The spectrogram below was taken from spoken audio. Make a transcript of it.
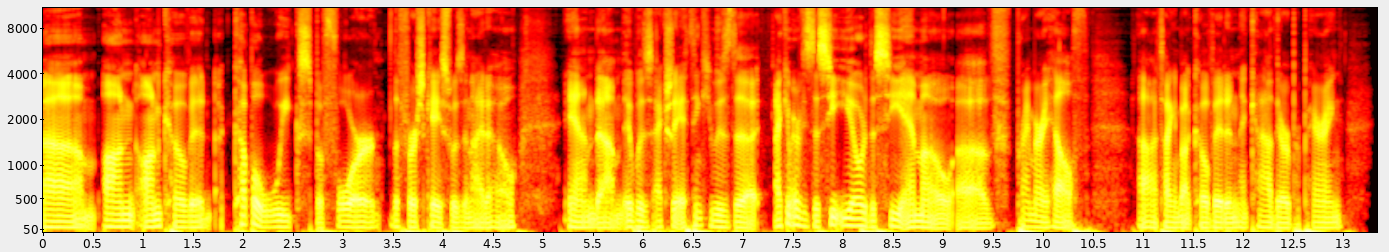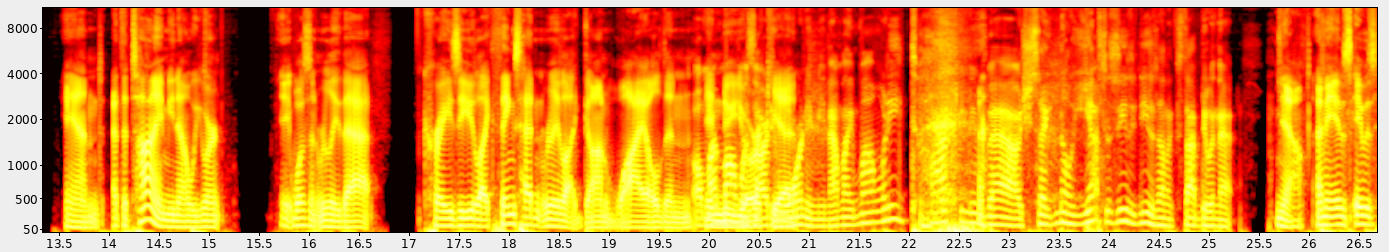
um, on on COVID a couple weeks before the first case was in Idaho, and um, it was actually I think he was the I can't remember if he's the CEO or the CMO of Primary Health, uh, talking about COVID and kind of how they were preparing. And at the time, you know, we weren't. It wasn't really that crazy. Like things hadn't really like gone wild in, Oh, my in New mom York was already yet. warning me, and I'm like, "Mom, what are you talking about?" She's like, "No, you have to see the news." I'm like, "Stop doing that." Yeah, I mean, it was it was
